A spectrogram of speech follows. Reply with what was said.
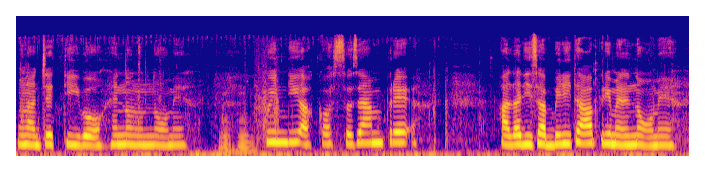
un aggettivo e non un nome. Uh-huh. Quindi accosto sempre alla disabilità prima il nome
